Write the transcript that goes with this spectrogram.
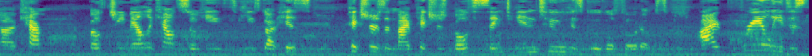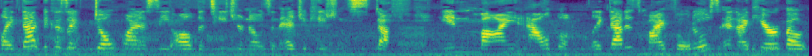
uh, cam- both Gmail accounts, so he's he's got his pictures and my pictures both synced into his Google Photos. I really dislike that because I don't want to see all the teacher notes and education stuff in my album. Like that is my photos and I care about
